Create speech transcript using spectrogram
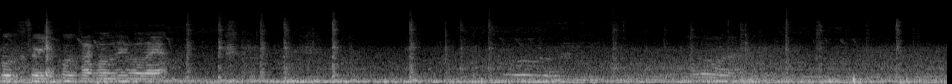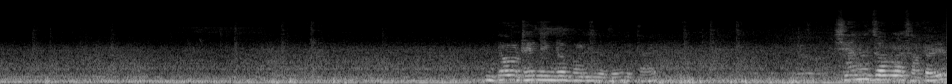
फुल फ्री फुल ट्रैवल बड़ी जगह है। सानो जग्गा छ त यो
